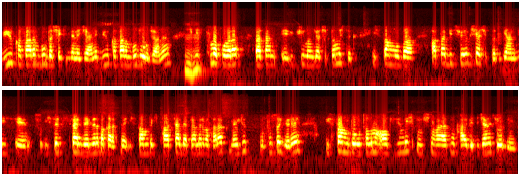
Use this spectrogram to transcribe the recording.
büyük hasarın burada şekilleneceğini, büyük hasarın burada olacağını hı hı. biz TMOP olarak zaten 3 e, yıl önce açıklamıştık. İstanbul'da hatta biz şöyle bir şey açıkladık. Yani biz e, istatistiksel verilere bakarak ve İstanbul'daki tarihsel depremlere bakarak mevcut nüfusa göre İstanbul'da ortalama 625 bin kişinin hayatını kaybedeceğini söylediğimiz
